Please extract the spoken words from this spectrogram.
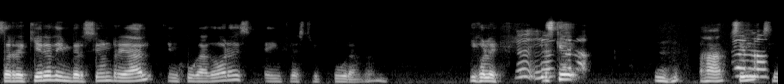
Se requiere de inversión real en jugadores e infraestructura. ¿no? Híjole, Yo, yo es que- no ajá, Yo sí, no- sí.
